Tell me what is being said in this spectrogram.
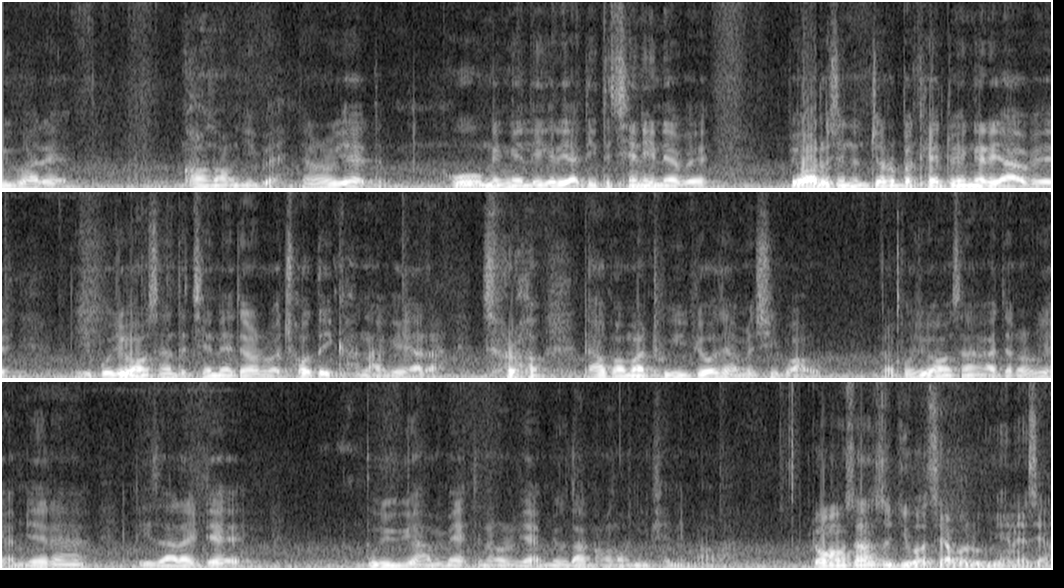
ယူရတဲ့ခေါင်းဆောင်ကြီးပဲကျွန်တော်တို့ရဲ့ဟိုးငငယ်လေးကလေးကဒီတချင်းနေနဲ့ပဲပြောရလို့ရှိရင်ကျွန်တော်ပကက်တွင်းကလေးကပဲဒီဗိုလ်ချုပ်အောင်ဆန်းတချင်းနဲ့ကျွန်တော်တို့က6သိတ်ခံလာခဲ့ရတာဆိုတော့ဒါဘာမှထူးကြီးပြောစရာမရှိပါဘူးဒါဗိုလ်ချုပ်အောင်ဆန်းကကျွန်တော်တို့ရဲ့အမြဲတမ်းလေးစားလိုက်တဲ့တူယူရမယ်ကျွန်တော်တို့ရဲ့အမျိုးသားခေါင်းဆောင်ကြီးဖြစ်နေမှာပါဒေါအောင်ဆန်းစုကြည်ရောဆရာဘယ်လိုမြင်လဲဆရာ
